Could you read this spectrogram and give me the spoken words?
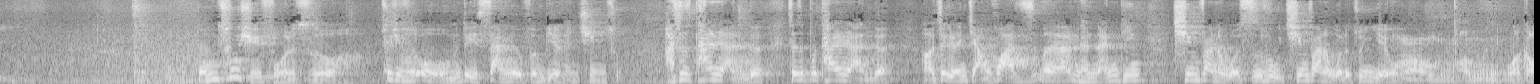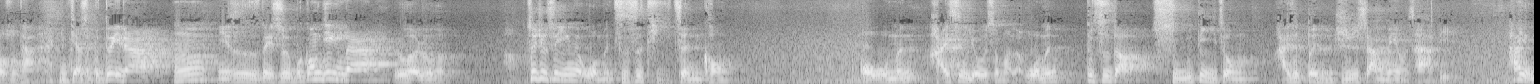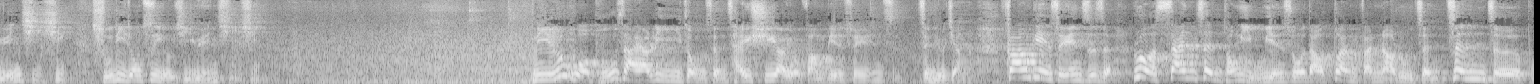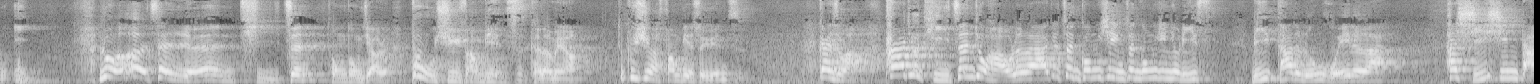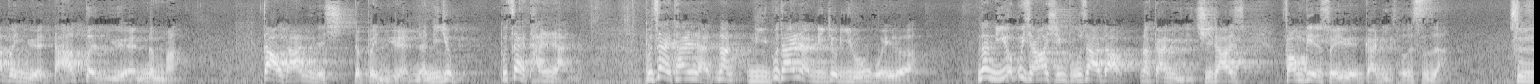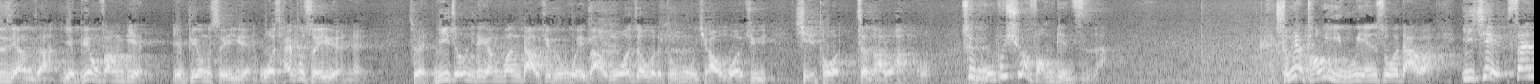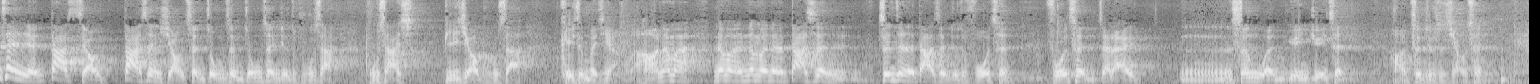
我们初学佛的时候啊，初学佛哦，我们对善恶分别很清楚，啊，这是贪婪的，这是不贪婪的啊。这个人讲话这么很难听，侵犯了我师父，侵犯了我的尊严，我我告诉他，你这样是不对的，嗯，你是对师父不恭敬的，如何如何？这就是因为我们只是体真空，哦，我们还是有什么了？我们不知道熟地中。还是本质上没有差别，它有缘起性，熟地中自有其缘起性。你如果菩萨要利益众生，才需要有方便随缘子。这里就讲了，方便随缘子者，若三乘同以无言说道，断烦恼入真，真则不易；若二乘人体真，通通叫人不需方便子。看到没有？就不需要方便随缘子。干什么？他就体真就好了啊，就正空性，正空性就离离他的轮回了啊。他习心达本源，达本源了嘛，到达你的的本源了，你就不再贪婪，不再贪婪。那你不贪婪，你就离轮回了。那你又不想要行菩萨道，那干你其他方便随缘，干你何事啊？是不是这样子啊？也不用方便，也不用随缘，我才不随缘呢。对，你走你的阳光道去轮回吧，我走我的独木桥，我去解脱证阿罗汉果。所以我不需要方便子啊。什么叫同以无言说道啊？一切三乘人，大小大乘、小乘、中乘，中乘就是菩萨，菩萨别叫菩萨可以这么讲了啊。那么，那么，那么呢？大乘真正的大乘就是佛乘，佛乘再来，嗯，声闻缘觉乘，啊，这就是小乘。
